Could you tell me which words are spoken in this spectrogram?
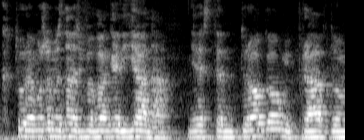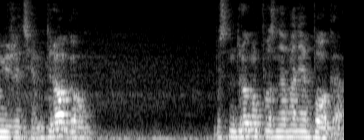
które możemy znaleźć w Ewangelii Jana. Jestem drogą i prawdą i życiem. Drogą bo jestem drogą poznawania Boga.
